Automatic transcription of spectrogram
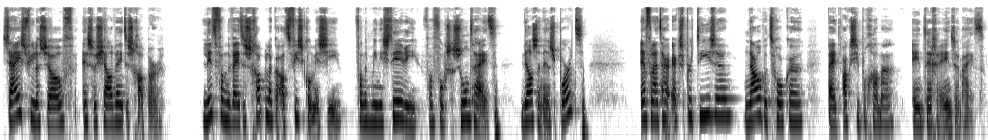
Zij is filosoof en sociaal wetenschapper, lid van de wetenschappelijke adviescommissie van het ministerie van Volksgezondheid, Welzijn en Sport en vanuit haar expertise nauw betrokken bij het actieprogramma 1 tegen eenzaamheid.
